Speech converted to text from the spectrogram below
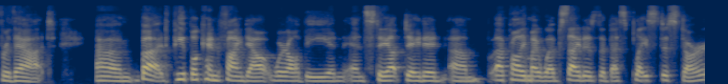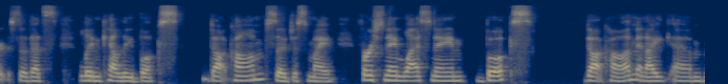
for that. Um, but people can find out where I'll be and and stay updated. Um, uh, probably my website is the best place to start. So that's lynnekellybooks.com. So just my first name, last name, books dot com and I um,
